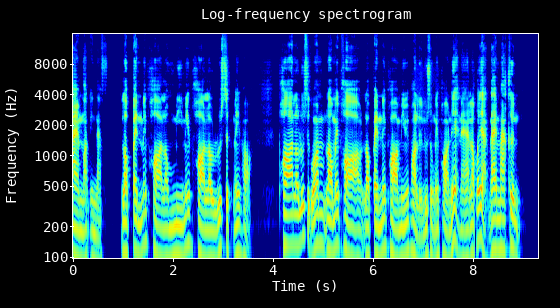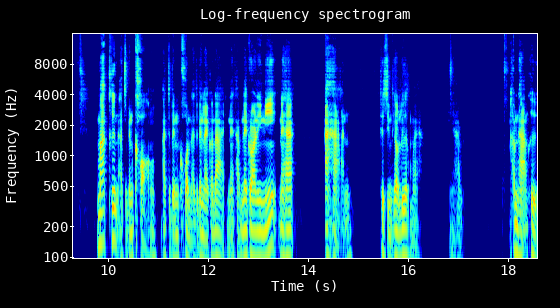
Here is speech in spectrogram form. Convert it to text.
I am not enough เราเป็นไม่พอเรามีไม่พอเรารู้สึกไม่พอ พอเรารู้สึกว่าเราไม่พอ เราเป็นไม่พอมีไม่พอหรือรู้สึกไม่พอเนี่ยนะฮะเราก็อยากได้มากขึ้น มากขึ้นอาจจะเป็นของ อาจจะเป็นคนอาจจะเป็นอะไรก็ได้นะครับ ในกรณีนี้นะฮะอาหารคือสิ่งที่เราเลือกมานะครับ คำถามคือ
